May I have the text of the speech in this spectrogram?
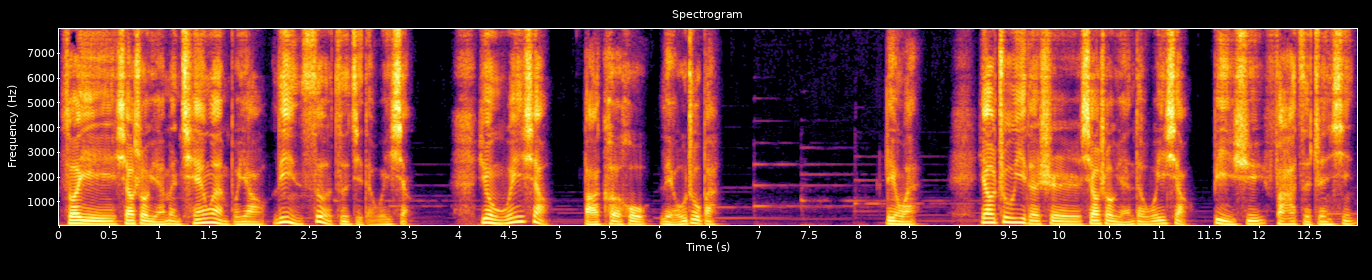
所以，销售员们千万不要吝啬自己的微笑，用微笑。把客户留住吧。另外，要注意的是，销售员的微笑必须发自真心。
